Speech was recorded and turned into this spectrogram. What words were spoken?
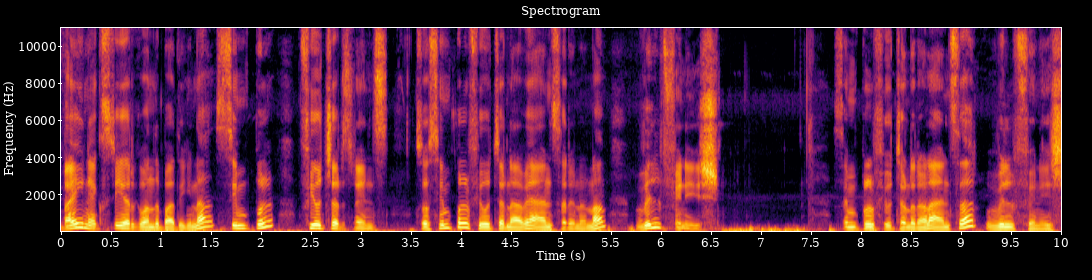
பை நெக்ஸ்ட் இயருக்கு வந்து பார்த்தீங்கன்னா simple future tense so simple ஃப்யூச்சர்னாவே ஆன்சர் என்னென்னா வில் ஃபினிஷ் சிம்பிள் ஃப்யூச்சர்ன்றதுனால ஆன்சர் வில் ஃபினிஷ்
